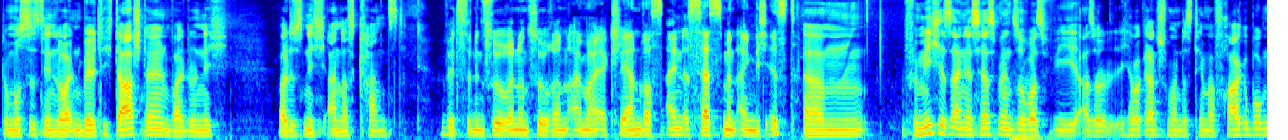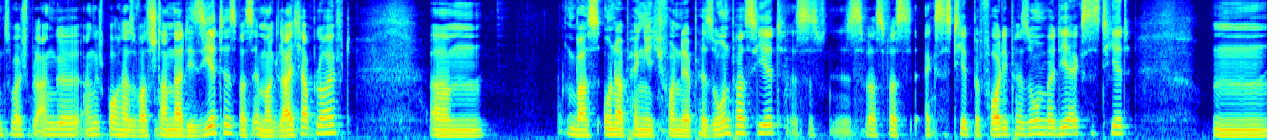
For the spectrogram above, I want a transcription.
Du musst es den Leuten bildlich darstellen, weil du nicht, weil du es nicht anders kannst. Willst du den Zuhörerinnen und Zuhörern einmal erklären, was ein Assessment eigentlich ist? Ähm, für mich ist ein Assessment sowas wie, also ich habe gerade schon mal das Thema Fragebogen zum Beispiel ange, angesprochen, also was standardisiertes, was immer gleich abläuft, ähm, was unabhängig von der Person passiert. Es ist, ist was, was existiert, bevor die Person bei dir existiert. Mm,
